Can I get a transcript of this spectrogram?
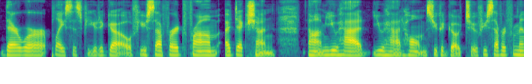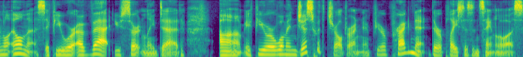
there were places for you to go. If you suffered from addiction, um, you had you had homes you could go to. If you suffered from mental illness, if you were a vet, you certainly did. Um, if you're a woman just with children, if you're pregnant, there are places in St. Louis.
